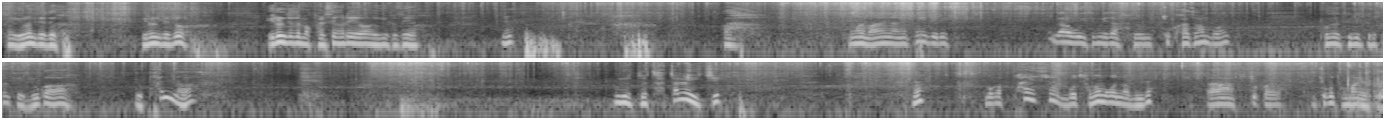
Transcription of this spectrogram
그냥 이런 데도 이런 데도 이런 데도 막 발생을 해요. 여기 보세요. 응? 와, 정말 많은 양의 팽이들이 나오고 있습니다. 여기 쪽 가서 한번 보여드리도록 할게요. 누가 이거 팠나? 이게 다 잘려 있지? 어? 뭐가 파했어? 뭐 잡아먹었나 본데? 아, 뒤쪽 봐요. 뒤쪽은 도망이었다.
